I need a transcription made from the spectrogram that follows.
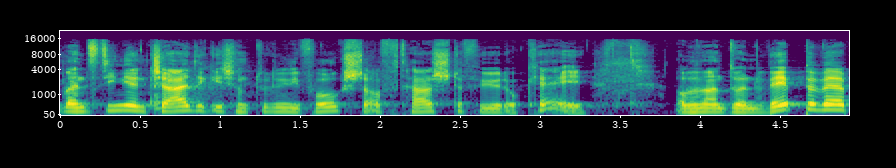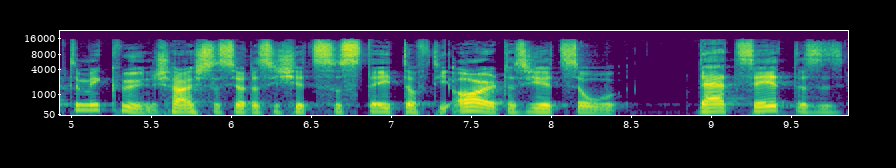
wenn es deine Entscheidung ist und du deine Volkschaft hast dafür, okay. Aber wenn du einen Wettbewerb damit gewinnst, heißt das ja, das ist jetzt so State of the Art. Das ist jetzt so, that's it, das ist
